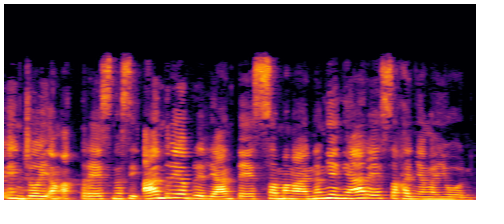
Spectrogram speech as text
enjoy ang aktres na si Andrea Brillantes sa mga nangyayari sa kanya ngayon.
